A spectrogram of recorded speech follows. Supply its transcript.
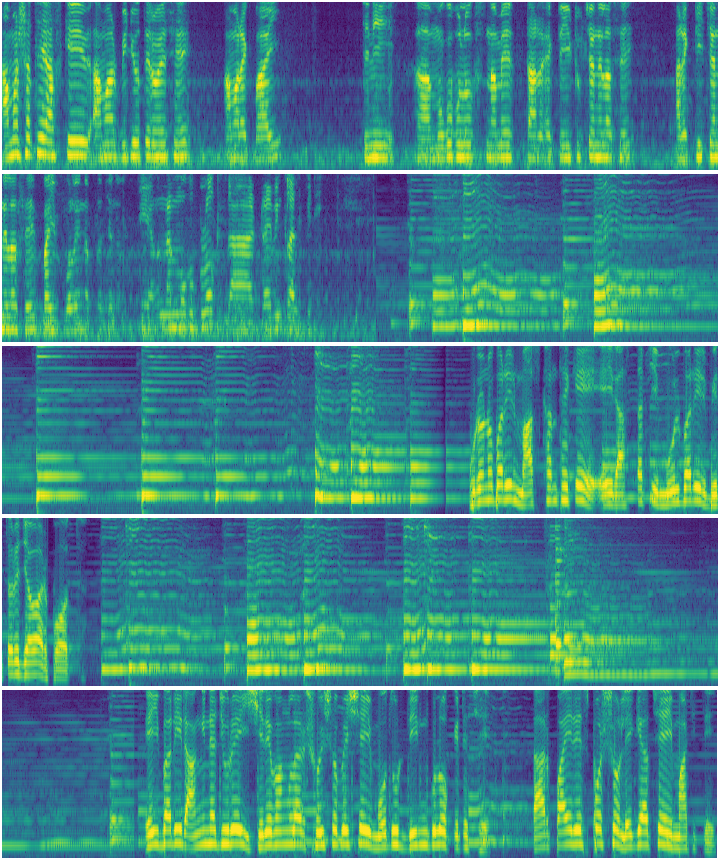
আমার সাথে আজকে আমার ভিডিওতে রয়েছে আমার এক ভাই। তিনি মগো ব্লগস নামের তার একটা ইউটিউব চ্যানেল আছে আরেকটি চ্যানেল আছে। ভাই বলেন আপনার চ্যানেল। জি আমার নাম মগু ব্লগস আর ড্রাইভিং ক্লাস বিডি পুরনো বাড়ির মাঝখান থেকে এই রাস্তাটি মূল বাড়ির ভিতরে যাওয়ার পথ। এই বাড়ির আঙিনা জুড়েই শেরে বাংলার শৈশবে সেই মধুর দিনগুলো কেটেছে। তার পায়ের স্পর্শ লেগে আছে এই মাটিতে।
